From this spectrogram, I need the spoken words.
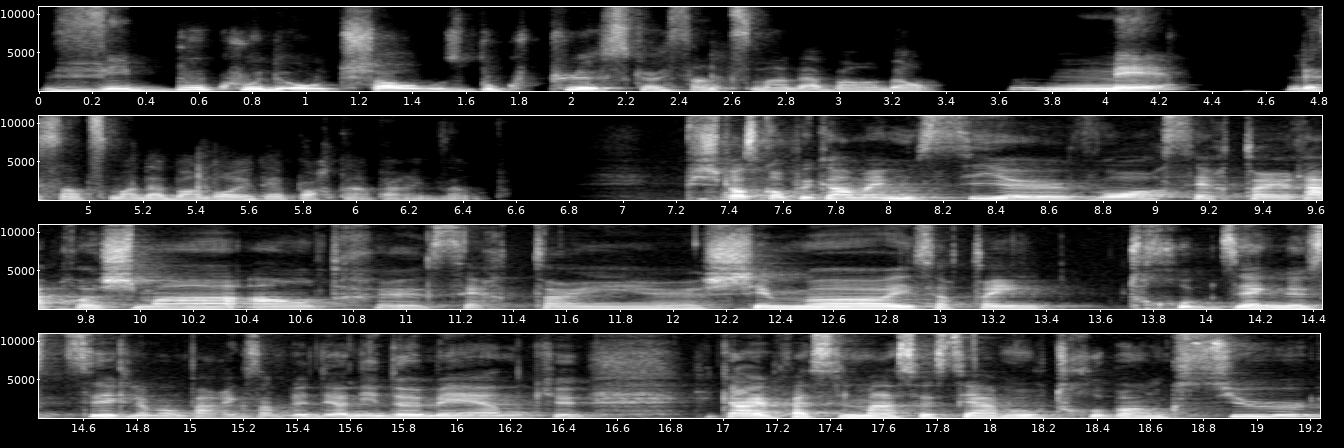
vit beaucoup d'autres choses, beaucoup plus qu'un sentiment d'abandon. Mm-hmm. Mais le sentiment d'abandon est important, par exemple. Puis je pense qu'on peut quand même aussi euh, voir certains rapprochements entre euh, certains euh, schémas et certains troubles diagnostiques. bon, par exemple, le dernier domaine qui est quand même facilement associable aux troubles anxieux.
